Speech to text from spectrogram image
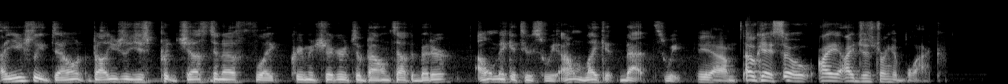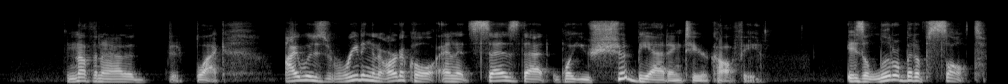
I usually don't, but I'll usually just put just enough like cream and sugar to balance out the bitter. I won't make it too sweet. I don't like it that sweet. Yeah. Okay, so I, I just drink it black. Nothing added, black. I was reading an article and it says that what you should be adding to your coffee is a little bit of salt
